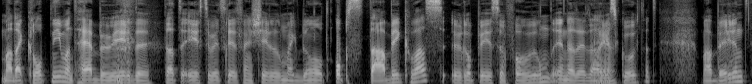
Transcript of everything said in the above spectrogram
Maar dat klopt niet, want hij beweerde dat de eerste wedstrijd van Cheryl McDonald op Stabek was, Europese voorronde, en dat hij daar Ja. gescoord had. Maar Berend,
